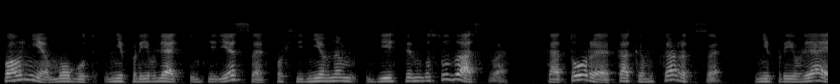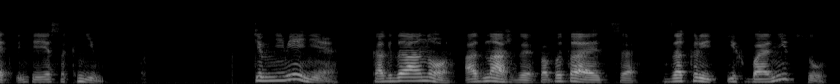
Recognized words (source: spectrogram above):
вполне могут не проявлять интереса к повседневным действиям государства – которое, как им кажется, не проявляет интереса к ним. Тем не менее, когда оно однажды попытается закрыть их больницу,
